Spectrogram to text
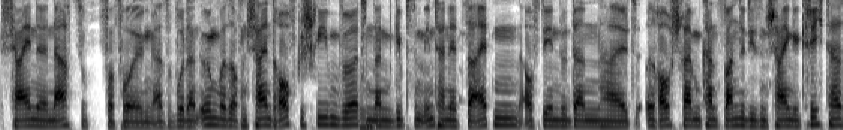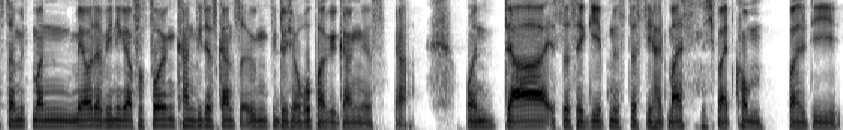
Scheine nachzuverfolgen. Also wo dann irgendwas auf den Schein draufgeschrieben wird und dann gibt's im Internet Seiten, auf denen du dann halt draufschreiben kannst, wann du diesen Schein gekriegt hast, damit man mehr oder weniger verfolgen kann, wie das Ganze irgendwie durch Europa gegangen ist. Ja. Und da ist das Ergebnis, dass die halt meistens nicht weit kommen, weil die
